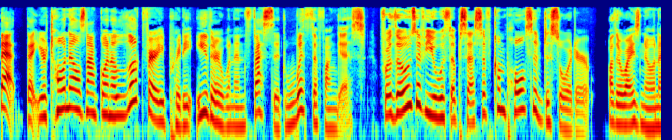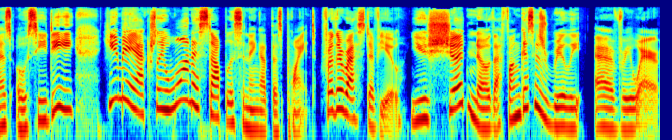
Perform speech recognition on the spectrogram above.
bet that your toenail is not going to look very pretty either when infested with the fungus. For those of you with obsessive compulsive disorder, otherwise known as OCD, you may actually want to stop listening at this point. For the rest of you, you should know that fungus is really everywhere.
